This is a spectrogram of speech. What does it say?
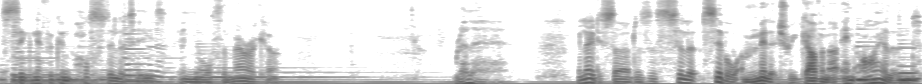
significant hostilities in North America. Really? He later served as a civil and military governor in Ireland.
